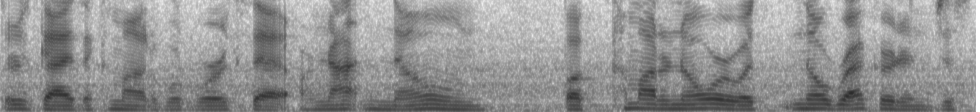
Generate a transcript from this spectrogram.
there's guys that come out of woodworks that are not known, but come out of nowhere with no record and just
